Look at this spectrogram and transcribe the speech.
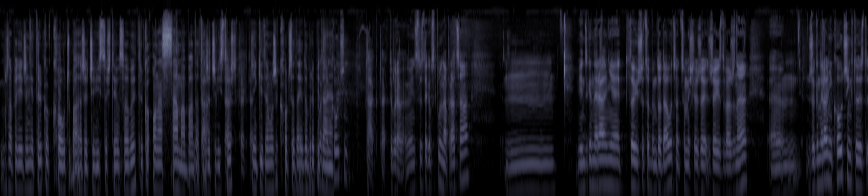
można powiedzieć, że nie tylko coach bada rzeczywistość tej osoby, tylko ona sama bada tę Tak, rzeczywistość, Tak, tak, tak. dzięki temu, że coach zadaje dobre Właśnie pytania. Coach, tak, tak, to prawda. No Więc to jest taka wspólna praca. Mm, więc generalnie to jeszcze co bym dodał, co, co myślę, że, że jest ważne, em, że generalnie coaching to jest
